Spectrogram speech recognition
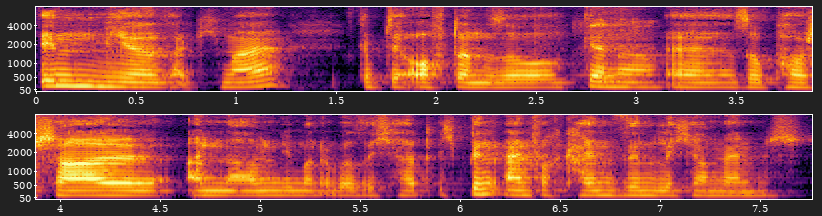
in mir, sag ich mal. Es gibt ja oft dann so, genau. äh, so Pauschalannahmen, die man über sich hat. Ich bin einfach kein sinnlicher Mensch.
